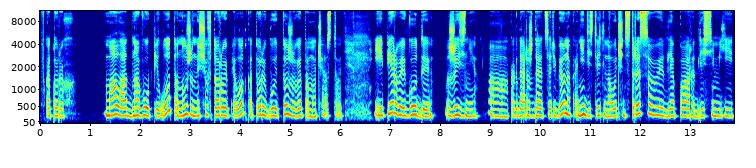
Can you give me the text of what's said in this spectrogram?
в которых мало одного пилота, нужен еще второй пилот, который будет тоже в этом участвовать. И первые годы жизни а, когда рождается ребенок, они действительно очень стрессовые для пары, для семьи,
